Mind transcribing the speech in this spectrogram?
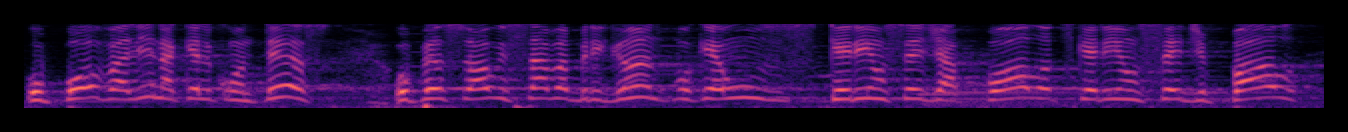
O povo ali naquele contexto, o pessoal estava brigando porque uns queriam ser de Apolo, outros queriam ser de Paulo.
